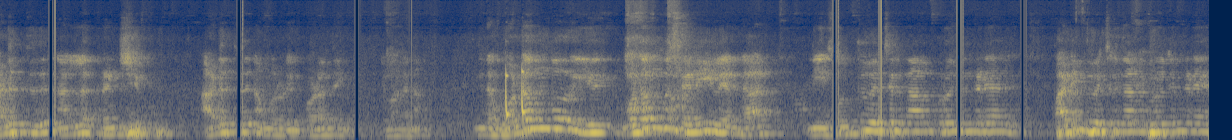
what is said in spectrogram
அடுத்தது நல்ல ஃப்ரெண்ட்ஷிப் அடுத்தது நம்மளுடைய குழந்தைங்க இவங்க தான். இந்த உடம்பு உடம்பு சரியில்லை என்றால் நீ சொத்து வச்சிருந்தாலும் பிரயோஜனம் கிடையாது. படிப்பு வச்சிருந்தாலும் பிரயோஜனம் கிடையாது.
